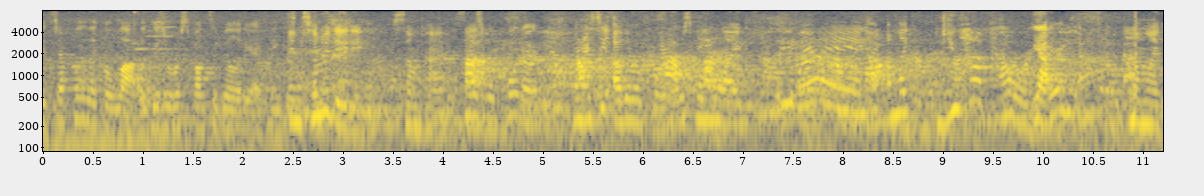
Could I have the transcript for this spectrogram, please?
It's definitely like a lot. Like there's a responsibility, I think. Intimidating sometimes. As a reporter, when I see other reporters being like, what are you wearing? I'm like, you have power. Yeah. Why are you asking? And I'm like,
